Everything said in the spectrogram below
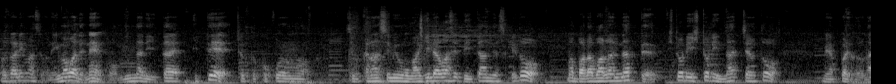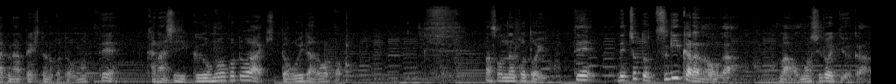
分かりますよね。今までねこうみんなでいたいてちょっと心のその悲しみも紛らわせていたんですけど、まあ、バラバラになって一人一人になっちゃうとやっぱり亡くなった人のことを思って悲しく思うことはきっと多いだろうと、まあ、そんなことを言ってでちょっと次からの方がまあ面白いというか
